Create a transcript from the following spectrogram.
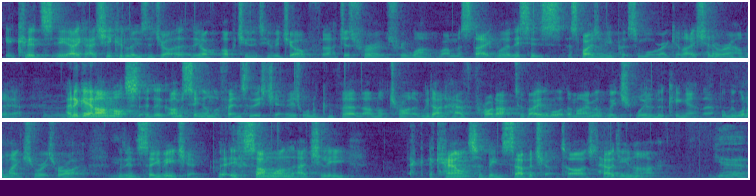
It could, it actually could lose the job, uh, the opportunity of a job for that, just for through one one mistake. Where this is, I suppose, if you put some more regulation around it. Mm. And again, I'm not, look, I'm sitting on the fence of this chair. I just want to confirm that I'm not trying to. We don't have product available at the moment, which we're looking at that, but we want to make sure it's right within CV check. But if someone actually accounts have been sabotaged, how do you know? Yeah,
